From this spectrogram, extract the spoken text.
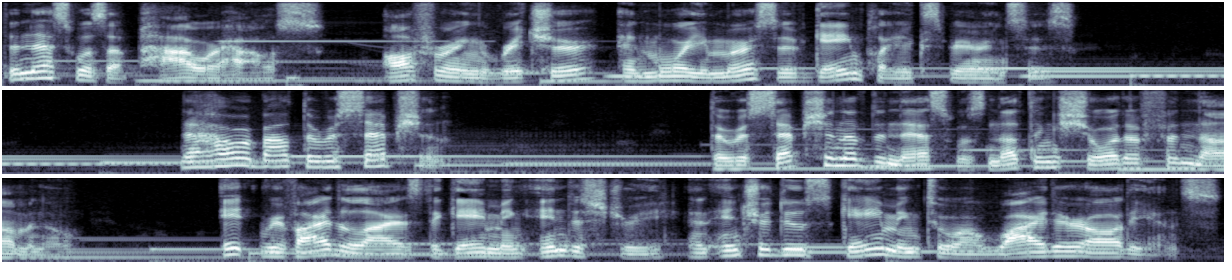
the NES was a powerhouse, offering richer and more immersive gameplay experiences. Now, how about the reception? The reception of the NES was nothing short of phenomenal. It revitalized the gaming industry and introduced gaming to a wider audience.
